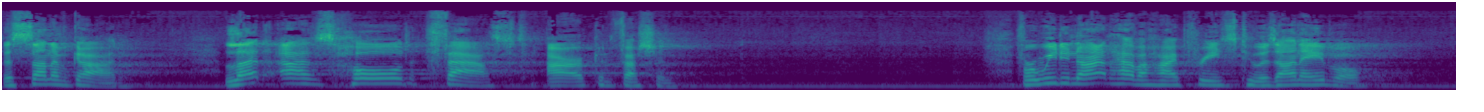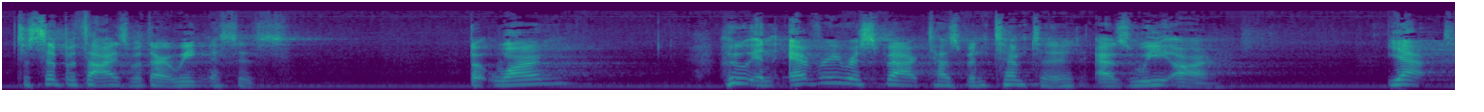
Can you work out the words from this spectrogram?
the Son of God. Let us hold fast our confession. For we do not have a high priest who is unable to sympathize with our weaknesses, but one who in every respect has been tempted as we are yet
